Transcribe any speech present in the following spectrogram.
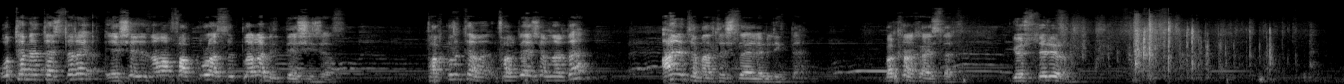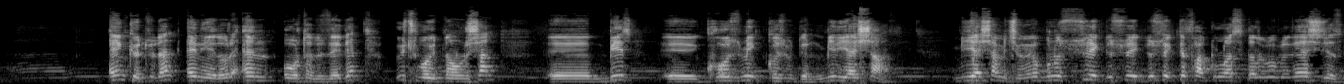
O temel taşları yaşayacağız ama farklı olasılıklarla birlikte yaşayacağız. Farklı temel, farklı yaşamlarda aynı temel taşlarıyla birlikte. Bakın arkadaşlar, gösteriyorum. En kötüden en iyiye doğru en orta düzeyde 3 boyuttan oluşan e, bir e, kozmik kozmik diyorum bir yaşam bir yaşam biçimi ve bunu sürekli sürekli sürekli farklı olasılıklarla birbirine yaşayacağız.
